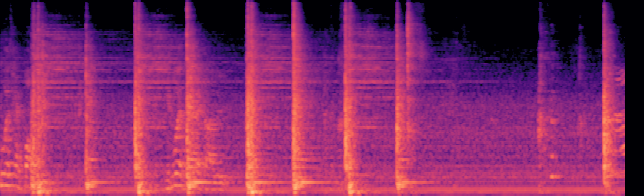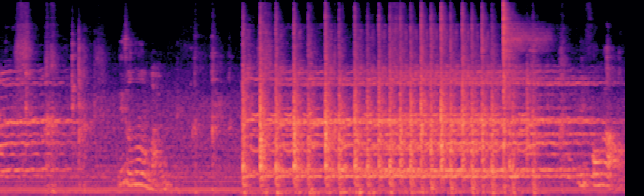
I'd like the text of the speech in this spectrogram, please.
不会太暴力。你不会太大力。你怎么那么猛你疯了。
